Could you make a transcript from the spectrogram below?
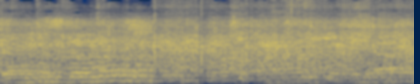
Thank you so much.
